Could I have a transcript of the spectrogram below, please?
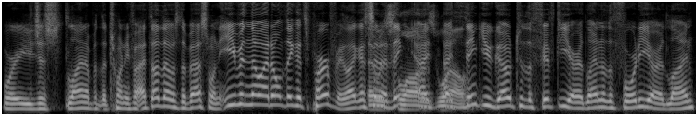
where you just line up at the twenty five. I thought that was the best one, even though I don't think it's perfect. Like I said, I think I, well. I think you go to the fifty yard line or the forty yard line.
